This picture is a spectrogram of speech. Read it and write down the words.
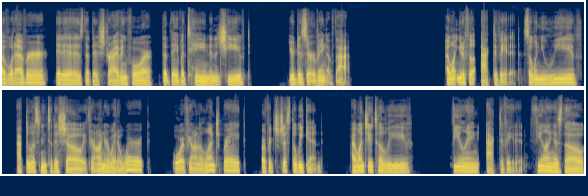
of whatever it is that they're striving for, that they've attained and achieved. You're deserving of that. I want you to feel activated. So when you leave after listening to this show, if you're on your way to work, or if you're on a lunch break, or if it's just the weekend, I want you to leave feeling activated, feeling as though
